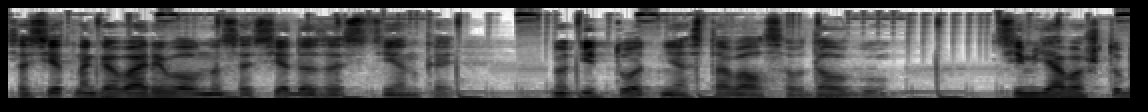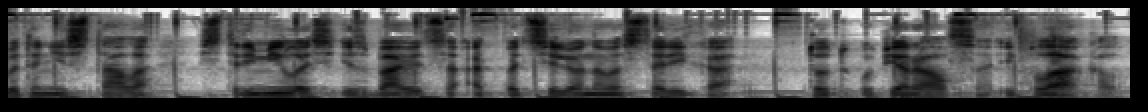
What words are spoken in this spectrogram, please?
Сосед наговаривал на соседа за стенкой, но и тот не оставался в долгу. Семья во что бы то ни стало стремилась избавиться от подселенного старика, тот упирался и плакал.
